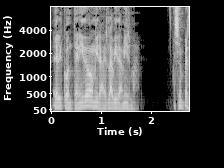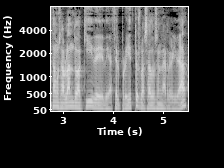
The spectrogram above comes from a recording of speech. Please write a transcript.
El contenido, mira, es la vida misma. Siempre estamos hablando aquí de hacer proyectos basados en la realidad,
